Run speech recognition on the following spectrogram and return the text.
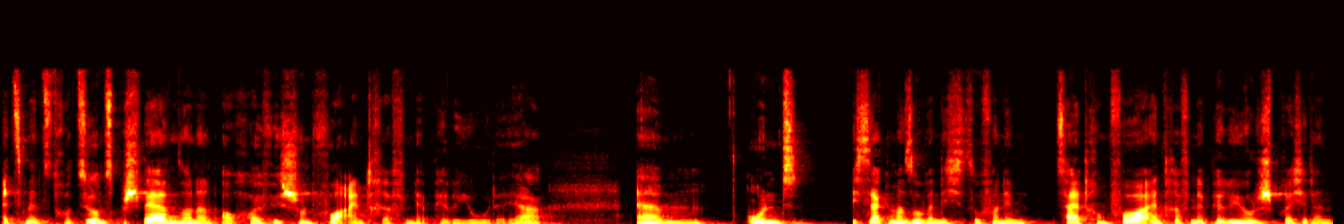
als Menstruationsbeschwerden, sondern auch häufig schon vor Eintreffen der Periode, ja. Ähm, und ich sag mal so, wenn ich so von dem Zeitraum vor Eintreffen der Periode spreche, dann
